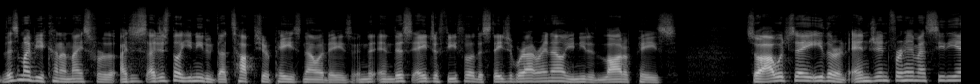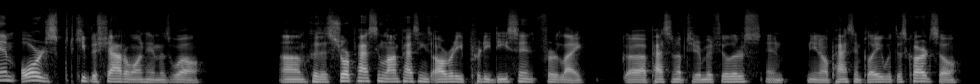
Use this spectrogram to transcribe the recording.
This might be kind of nice for the. I just I just feel like you need that top tier pace nowadays. In the, in this age of FIFA, the stage we're at right now, you need a lot of pace. So I would say either an engine for him at CDM or just keep the shadow on him as well. Um, because his short passing, long passing is already pretty decent for like uh, passing up to your midfielders and you know passing play with this card. So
